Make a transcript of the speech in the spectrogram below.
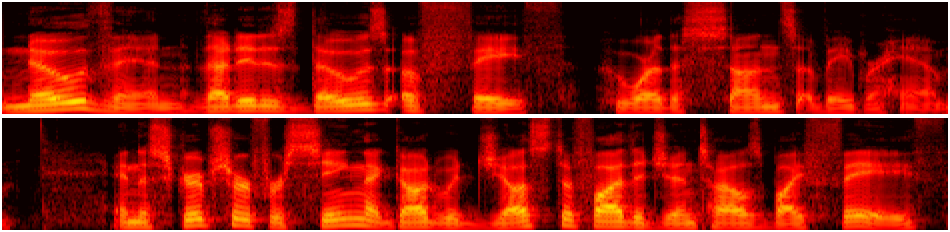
know then that it is those of faith who are the sons of Abraham. And the scripture, foreseeing that God would justify the Gentiles by faith,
